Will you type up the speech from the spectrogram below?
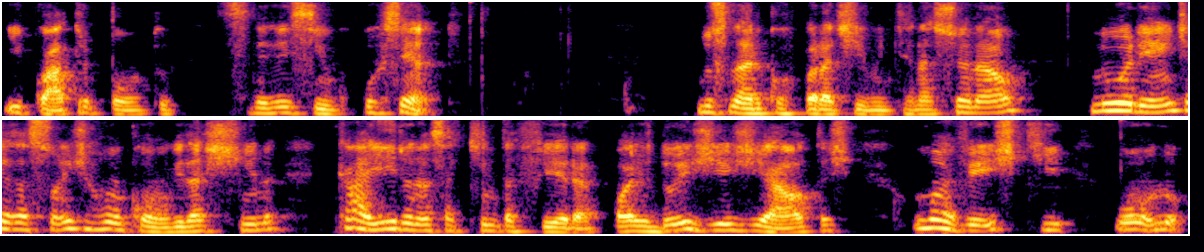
e 4,75%. No cenário corporativo internacional, no Oriente, as ações de Hong Kong e da China caíram nesta quinta-feira, após dois dias de altas, uma vez que o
